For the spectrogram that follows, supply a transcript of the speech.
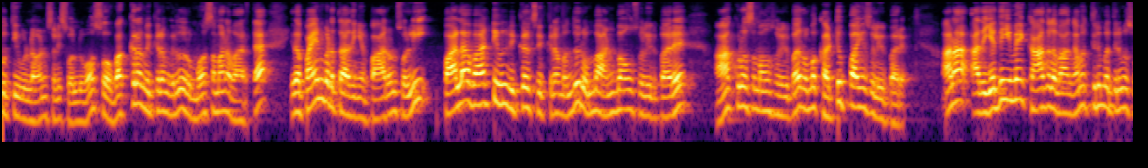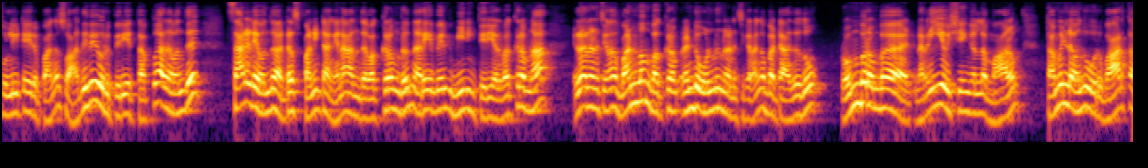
புத்தி உள்ளவன் சொல்லி சொல்லுவோம். ஸோ வக்ரம் விக்ரம்ங்கிறது ஒரு மோசமான வார்த்தை. இதை பயன்படுத்தாதீங்க பாருன்னு சொல்லி பல வாட்டி வந்து விக்கல்ஸ் விக்ரம் வந்து ரொம்ப அன்பாகவும் சொல்லியிருப்பாரு ஆக்ரோஷமாகவும் சொல்லியிருப்பாரு ரொம்ப கட்டுப்பாயும் சொல்லியிருப்பாரு. ஆனால் அது எதையுமே காதில் வாங்காமல் திரும்ப திரும்ப சொல்லிகிட்டே இருப்பாங்க. ஸோ அதுவே ஒரு பெரிய தப்பு. அதை வந்து சாட்டர்டே வந்து அட்ரஸ் பண்ணிட்டாங்க. ஏன்னா அந்த வக்ரம்ன்றது நிறைய பேருக்கு மீனிங் தெரியாது. வக்ரம்னா எல்லாரும் நினச்சிக்கிறாங்க வன்மம் வக்ரம் ரெண்டு ஒன்றுன்னு நினச்சிக்கிறாங்க. பட் அதுவும் ரொம்ப ரொம்ப நிறைய விஷயங்களில் மாறும். தமிழில் வந்து ஒரு வார்த்தை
